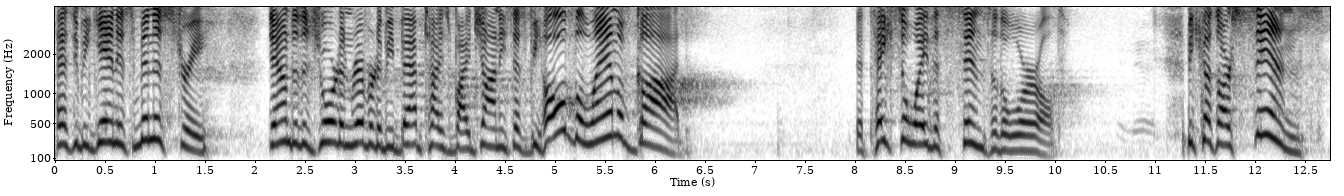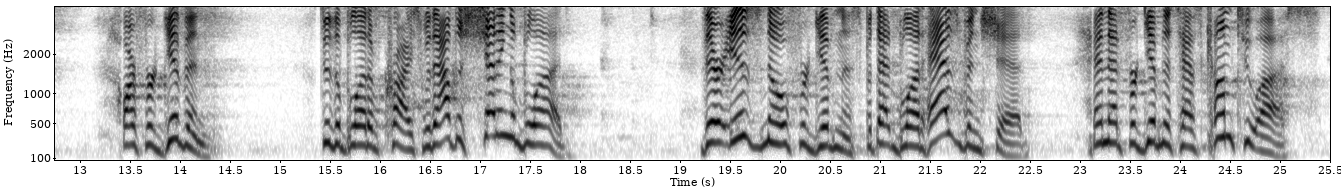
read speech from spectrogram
as he began his ministry down to the Jordan River to be baptized by John, he says, Behold the Lamb of God that takes away the sins of the world. Because our sins are forgiven through the blood of Christ. Without the shedding of blood, there is no forgiveness, but that blood has been shed, and that forgiveness has come to us.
